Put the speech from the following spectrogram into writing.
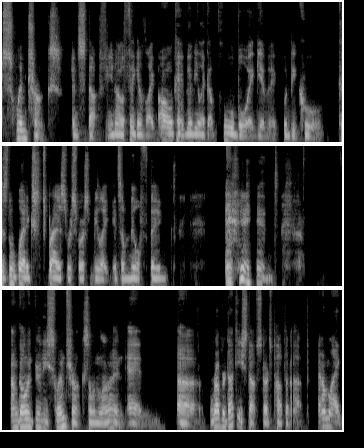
swim trunks and stuff, you know, thinking of like, oh, okay, maybe like a pool boy gimmick would be cool. Because the Wet Express were supposed to be like it's a MILF thing. And I'm going through these swim trunks online and uh rubber ducky stuff starts popping up. And I'm like,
